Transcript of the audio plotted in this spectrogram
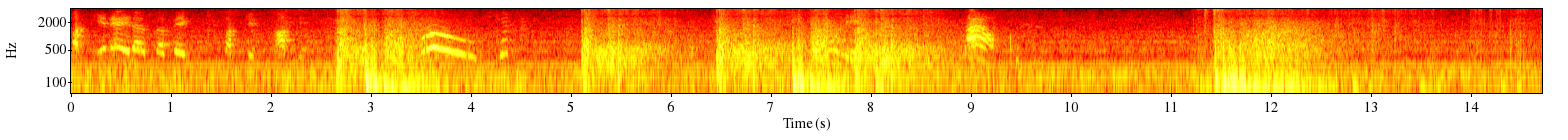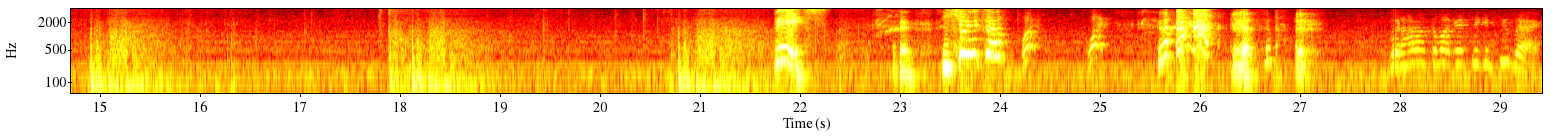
Fucking A, that's big fucking. Woo! Shit. Double it. Ow! Bitch! you killed yourself? What? What? But how come I get taken two back?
